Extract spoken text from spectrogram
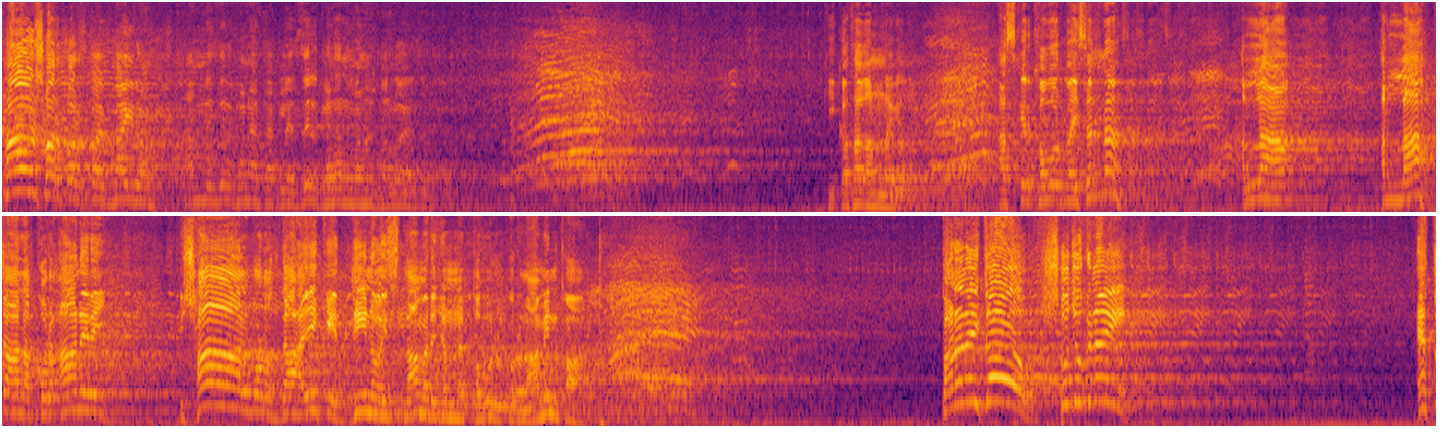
খাও সরকার কয়, বাইরন, আপনি জেলখানায় থাকলে জেলখানার মানুষ ভালো হয়ে যাবে। কি কথা কন না কেন? আজকের খবর পাইছেন না? আল্লাহ আল্লাহ তাআলা কোরআনের এই বিশাল বড় দায়ীকে দিন ও ইসলামের জন্য কবুল করুন, আমিন কর পারে নাই তো, সুযোগ নেই। এত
